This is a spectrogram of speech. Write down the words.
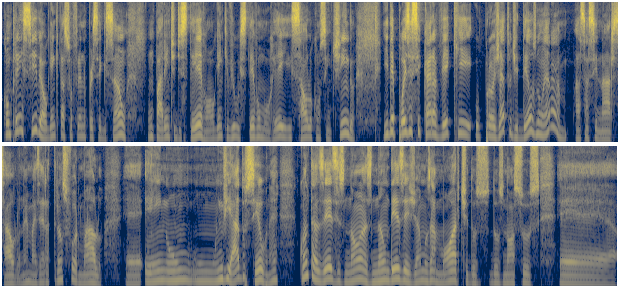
compreensível. Alguém que está sofrendo perseguição, um parente de Estevão, alguém que viu Estevão morrer e Saulo consentindo, e depois esse cara vê que o projeto de Deus não era assassinar Saulo, né? Mas era transformá-lo é, em um, um enviado seu, né? Quantas vezes nós não desejamos a morte dos, dos nossos. É,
